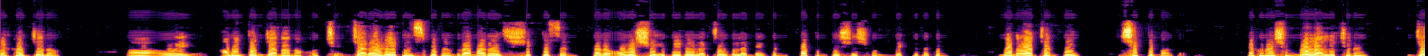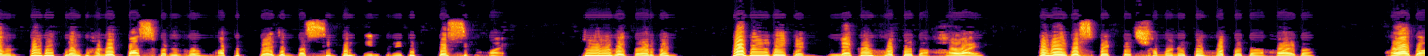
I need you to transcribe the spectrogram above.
দেখার জন্য ওই আমন্ত্রণ জানানো হচ্ছে। যারা রিটেন স্পোকেন গ্রামারে শিখতেছেন, তারা অবশ্যই এই ভিডিও লেকচারগুলো দেখবেন। প্রথম থেকে শেষ পর্যন্ত দেখতে থাকুন, মনে অজান্তে শিখতে পারবেন। এখন আসুন মূল আলোচনা যেমন টু বি প্লাস ভার্বের পাস ফরের ফর্ম অর্থাৎ প্রেজেন্ট বা সিম্পল ইনফিনিটিভ প্যাসিভ হয়। কীভাবে পড়বেন টু বি রিটেন লেখা হতে বা হওয়ায় টু বি রেসপেক্টেড সম্মানিত হতে বা হয় বা হওয়া বা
